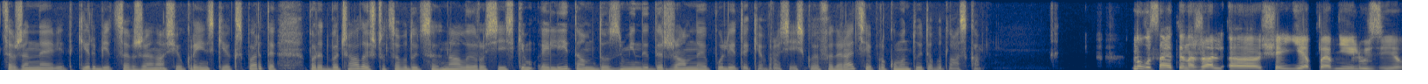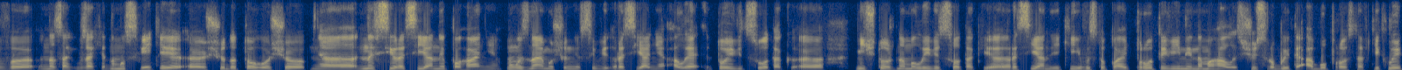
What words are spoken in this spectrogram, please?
це вже не від Кірбі, це вже наші українські експерти передбачали, що це будуть сигнали російським елітам до зміни державної політики в Російської Федерації. Прокоментуйте, будь ласка. Ну, ви знаєте, на жаль, е, ще є певні ілюзії в на в західному світі е, щодо того, що е, не всі росіяни погані. Ну, ми знаємо, що не всі росіяни, але той відсоток, нічтожно малий відсоток росіян, які виступають проти війни, намагались щось робити або просто втікли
